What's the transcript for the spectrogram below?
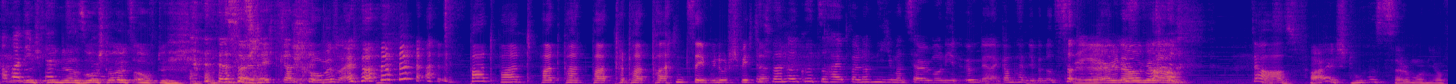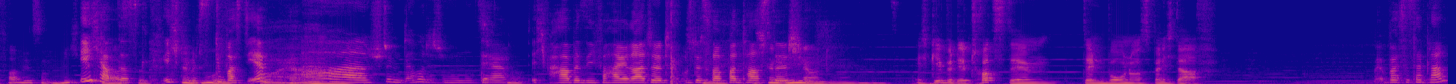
Aber die Ich bin ja so stolz auf dich. Das war echt gerade komisch einfach. Pat, pat, pat, pat, pat, pat, pat, pat. Zehn Minuten später. Ich war nur kurz so hype, weil noch nie jemand Ceremony in irgendeiner Kampagne benutzt hat. Ja, genau, genau. Ja. Das ist falsch. Du hast Ceremony of Fabius und mich Ich hab das. Ich, Stimmt, du. warst die M. Ah, stimmt, da wurde ich schon mal benutzt. Der, ich habe sie verheiratet und das war Stimmt, fantastisch. Nina und du. Ich gebe dir trotzdem den Bonus, wenn ich darf. Was ist dein Plan?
